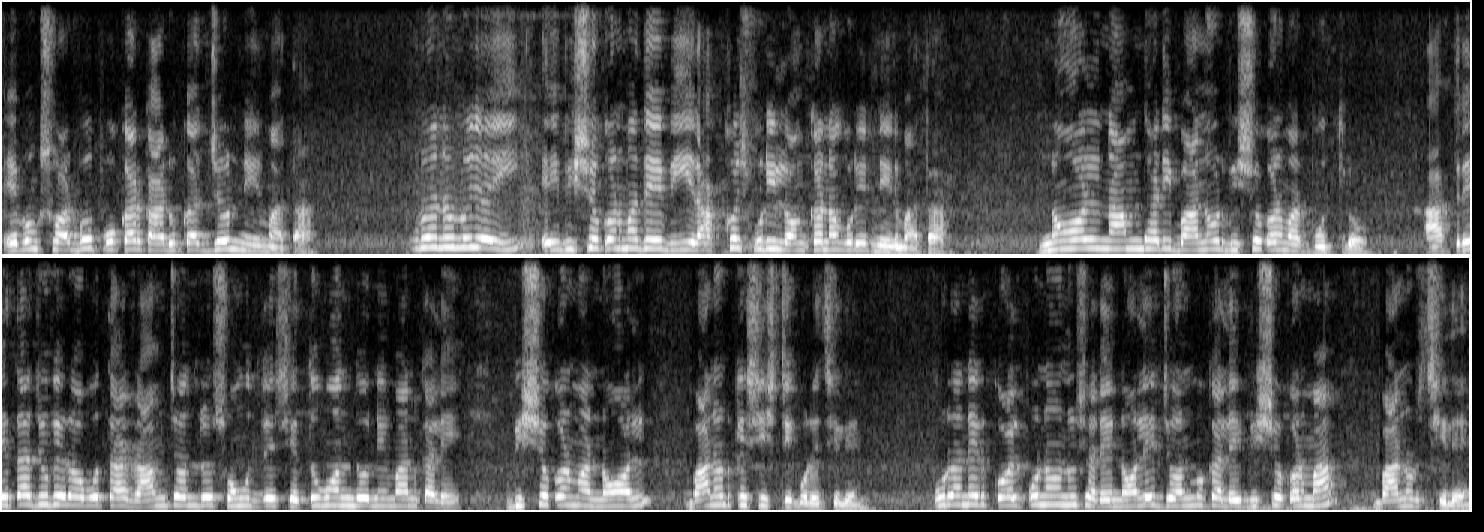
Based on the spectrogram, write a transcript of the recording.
এবং সর্বপ্রকার কারুকার্য নির্মাতা। পুরাণ অনুযায়ী এই বিশ্বকর্মা দেবী রাক্ষসপুরী লঙ্কানগরীর নির্মাতা। নল নামধারী বানর বিশ্বকর্মার পুত্র। আর ত্রেতা যুগের অবতার রামচন্দ্র সমুদ্রে সেতুবন্ধ নির্মাণকালে বিশ্বকর্মা নল বানরকে সৃষ্টি করেছিলেন। পুরাণের কল্পনা অনুসারে নলের জন্মকালে বিশ্বকর্মা বানর ছিলেন।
